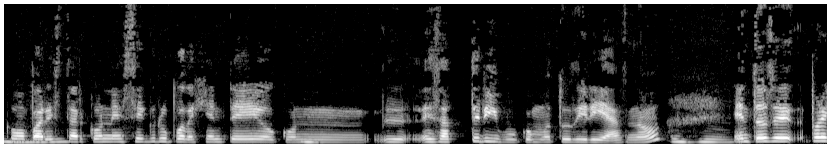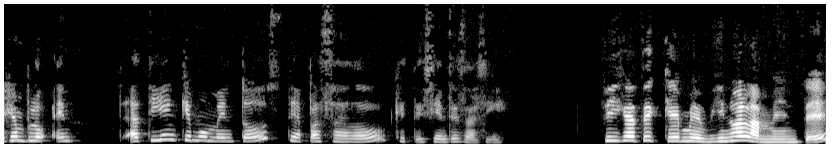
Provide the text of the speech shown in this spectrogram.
como para estar con ese grupo de gente o con esa tribu, como tú dirías, ¿no? Entonces, por ejemplo, ¿a ti en qué momentos te ha pasado que te sientes así? Fíjate que me vino a la mente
